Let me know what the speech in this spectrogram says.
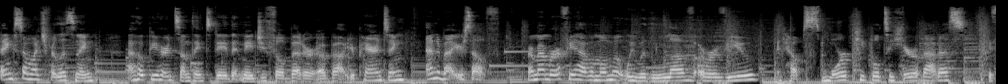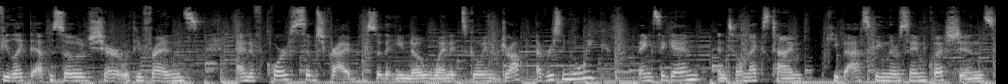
Thanks so much for listening. I hope you heard something today that made you feel better about your parenting and about yourself. Remember, if you have a moment, we would love a review. It helps more people to hear about us. If you like the episode, share it with your friends. And of course, subscribe so that you know when it's going to drop every single week. Thanks again. Until next time, keep asking those same questions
